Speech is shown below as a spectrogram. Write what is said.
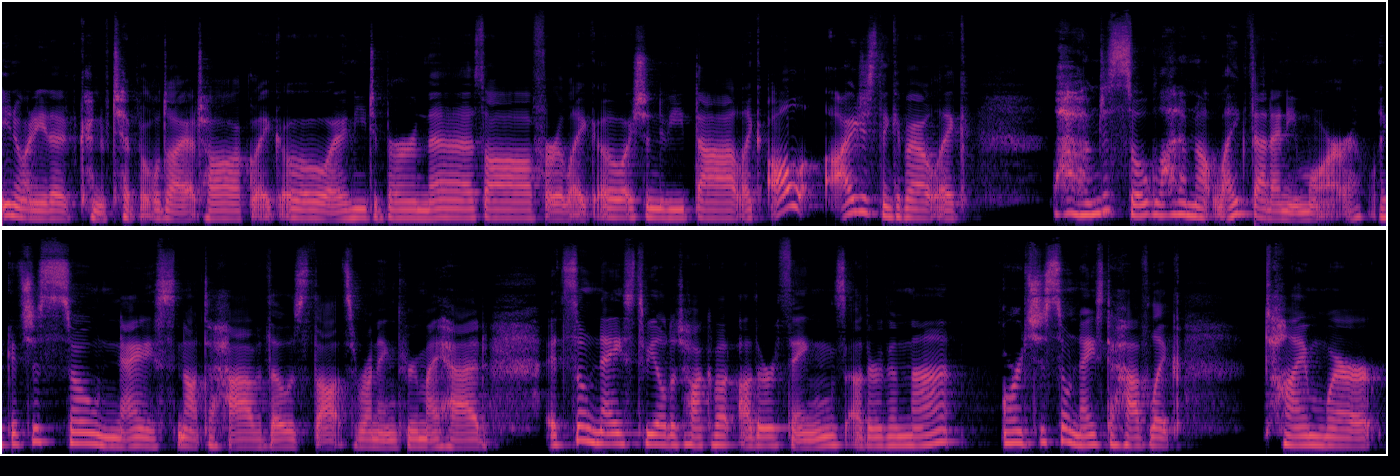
you know, any of that kind of typical diet talk, like, oh, I need to burn this off, or like, oh, I shouldn't have eat that. Like, all I just think about, like, wow, I'm just so glad I'm not like that anymore. Like, it's just so nice not to have those thoughts running through my head. It's so nice to be able to talk about other things other than that. Or it's just so nice to have like time where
